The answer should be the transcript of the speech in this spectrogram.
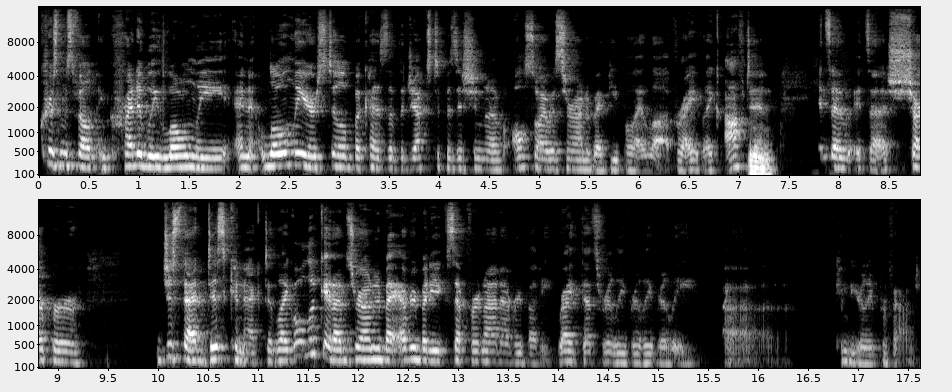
Christmas felt incredibly lonely and lonelier still because of the juxtaposition of also I was surrounded by people I love, right? Like often it's a it's a sharper just that disconnect of like, oh look at I'm surrounded by everybody except for not everybody, right? That's really, really, really uh, can be really profound.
